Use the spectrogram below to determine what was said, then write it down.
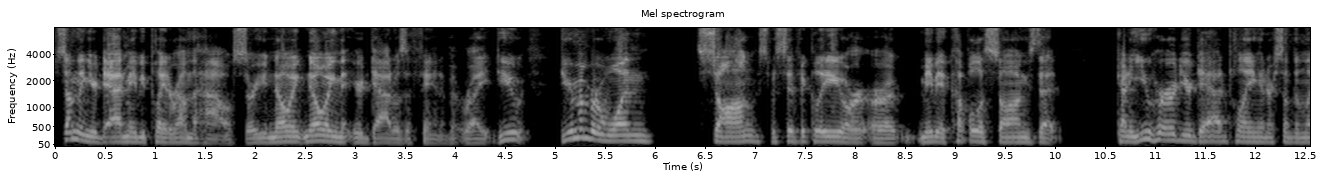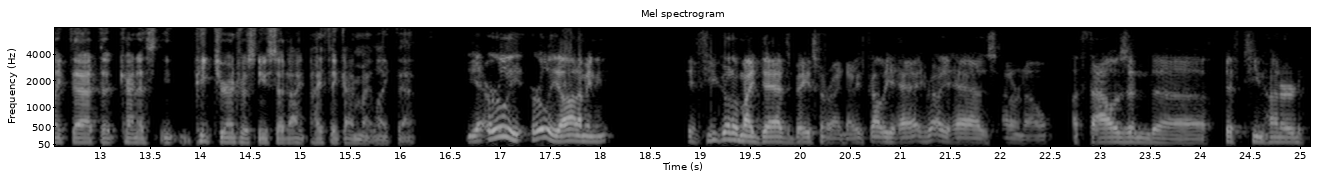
something your dad maybe played around the house or you knowing knowing that your dad was a fan of it right? Do you do you remember one song specifically or or maybe a couple of songs that kind of you heard your dad playing or something like that that kind of piqued your interest and you said i, I think i might like that yeah, early early on. I mean, if you go to my dad's basement right now, he's probably ha- he probably has I don't know a thousand, uh, fifteen hundred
